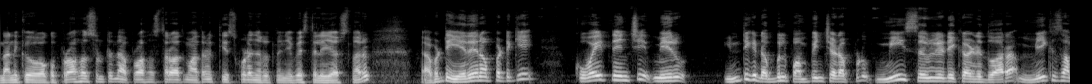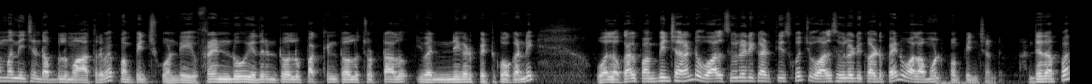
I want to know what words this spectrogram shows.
దానికి ఒక ప్రాసెస్ ఉంటుంది. ఆ ప్రాసెస్ తర్వాత మాత్రమే తీసుకోవడం జరుగుతుందని చెప్పేసి తెలియజేస్తున్నారు. కాబట్టి ఏదైనప్పటికీ కువైట్ నుంచి మీరు ఇంటికి డబ్బులు పంపించేటప్పుడు మీ సివిల్ ఐడి కార్డు ద్వారా మీకు సంబంధించిన డబ్బులు మాత్రమే పంపించుకోండి. ఫ్రెండు ఎదురింటోళ్ళు పక్కింటోళ్ళు చుట్టాలు ఇవన్నీ కూడా పెట్టుకోకండి. వాళ్ళు ఒకవేళ పంపించాలంటే వాళ్ళ సివిల్ ఐడి కార్డు తీసుకొచ్చి వాళ్ళ సివిల్ ఐడి కార్డు పైన వాళ్ళ అమౌంట్ పంపించండి. అంతే తప్ప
